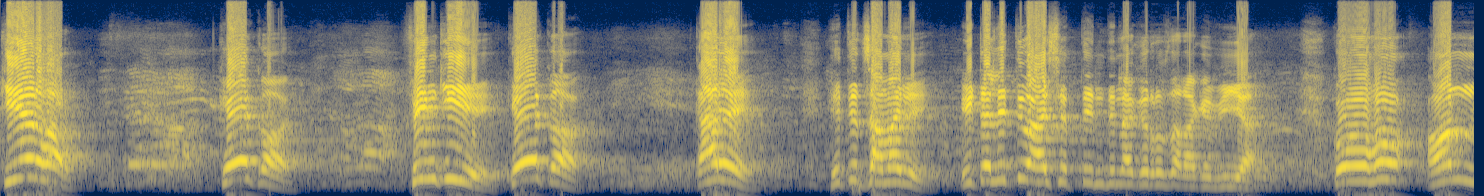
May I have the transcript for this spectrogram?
কি এর হর কে কয়? ফিঙ্কিয়ে কে কয়? কারে? হিতে জামাই রে, ইটালিতেও আইসে তিন দিন আগে, রোজার আগে বিয়া। কোহ, অন্ন।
